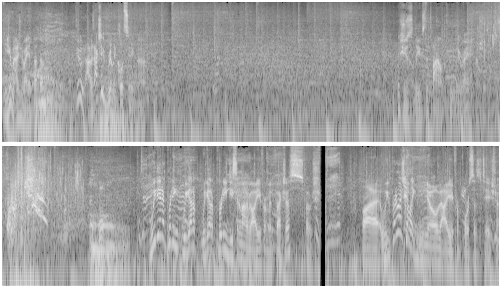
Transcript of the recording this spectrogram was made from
Can you imagine if I hit that though? Dude, I was actually really close to hitting that. I think she just leaves the tile completely, right? Oh, well, we did a pretty, we got a, we got a pretty decent amount of value from infectious. Oh shit. But we pretty much got like no value from force hesitation.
